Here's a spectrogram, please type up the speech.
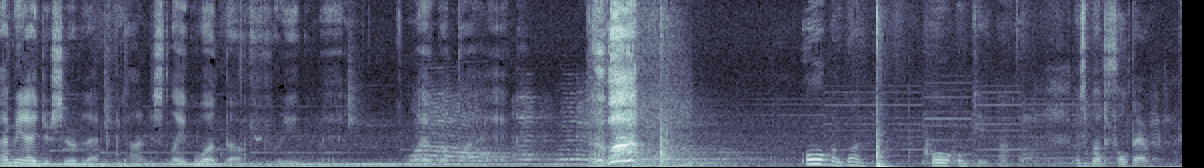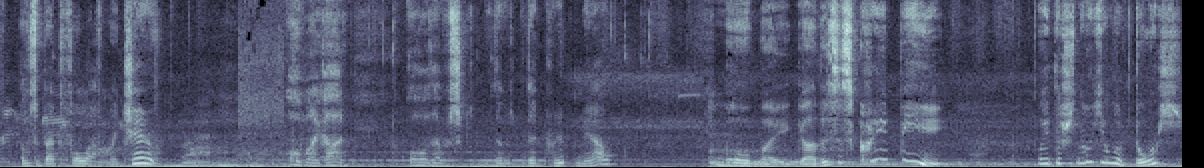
I mean, I deserve that, to be honest. Like, what the freak, man? Like, what the heck? Ah! Oh my god. Oh, okay. Ah, I was about to fall down. I was about to fall off my chair. Oh my god. Oh, that was that was that creeped me out. Oh my god, this is creepy. Wait, there's no yellow doors.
